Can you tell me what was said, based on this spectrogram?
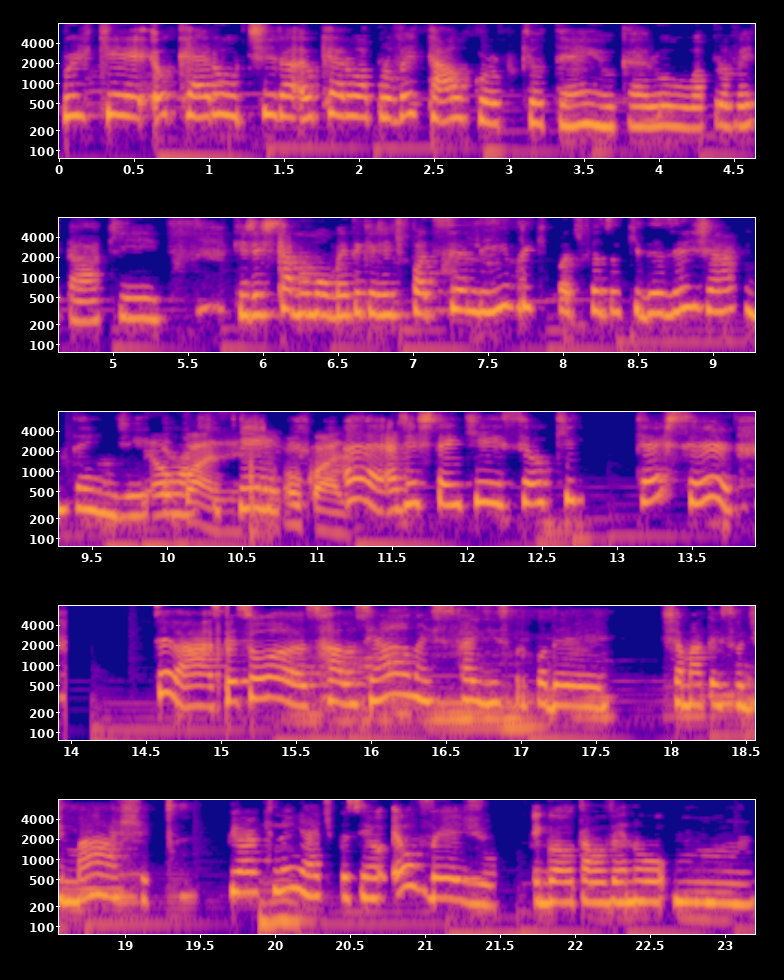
Porque eu quero tirar, eu quero aproveitar o corpo que eu tenho, eu quero aproveitar que, que a gente tá num momento em que a gente pode ser livre, que pode fazer o que desejar, entende? Ou eu quase. acho que Ou quase. é, a gente tem que ser o que quer ser. Sei lá, as pessoas falam assim, ah, mas faz isso pra poder chamar atenção de macho. Pior que nem é, tipo assim, eu, eu vejo, igual eu tava vendo um,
